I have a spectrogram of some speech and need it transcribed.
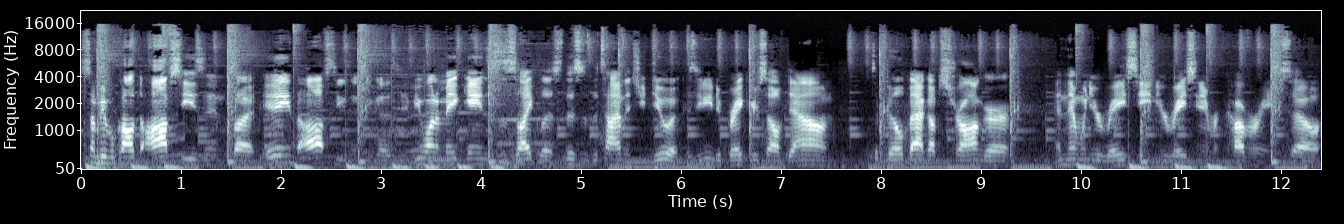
Some people call it the off season, but it ain't the off season because if you want to make gains as a cyclist, this is the time that you do it because you need to break yourself down to build back up stronger. And then when you're racing, you're racing and recovering. So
